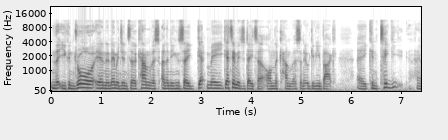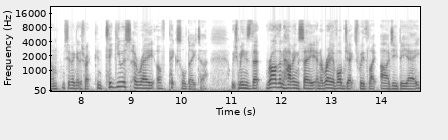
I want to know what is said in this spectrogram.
that you can draw in an image into a canvas and then you can say get me get image data on the canvas and it will give you back a contiguous hang on let me see if i get this right contiguous array of pixel data which means that rather than having say an array of objects with like rgba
